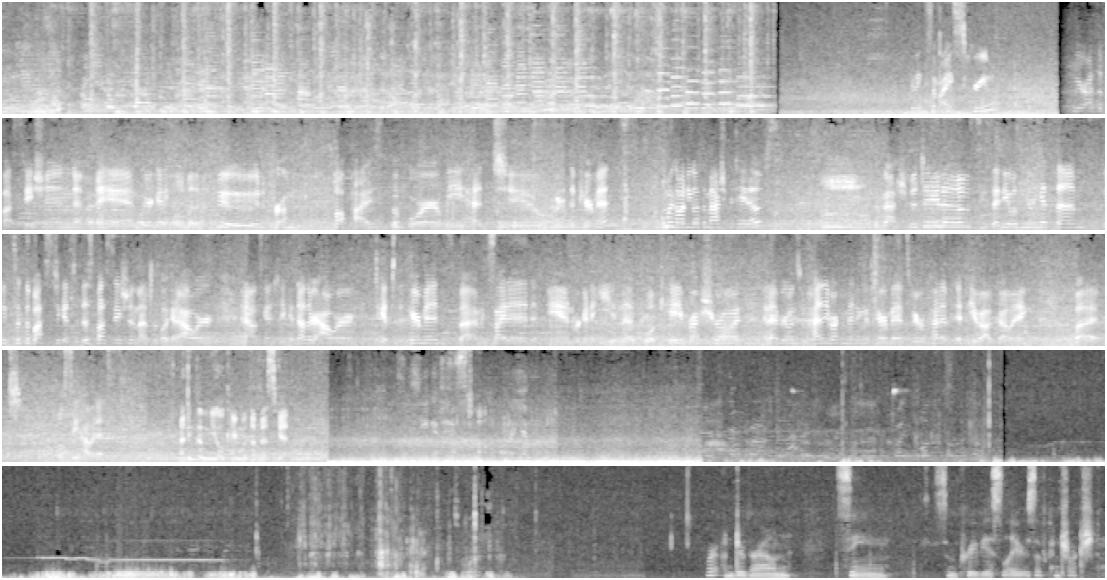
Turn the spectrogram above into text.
Some ice cream. We are at the bus station and we are getting a little bit of food from Popeyes before we head to the pyramids. Oh my god, you got the mashed potatoes? the mashed potatoes. He said he wasn't gonna get them. He took the bus to get to this bus station. That took like an hour. And now it's gonna take another hour to get to the pyramids. But I'm excited and we're gonna eat in a cool cave restaurant. And everyone's been highly recommending the pyramids. We were kind of iffy about going, but we'll see how it is. I think the meal came with a biscuit. We're underground seeing some previous layers of construction.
